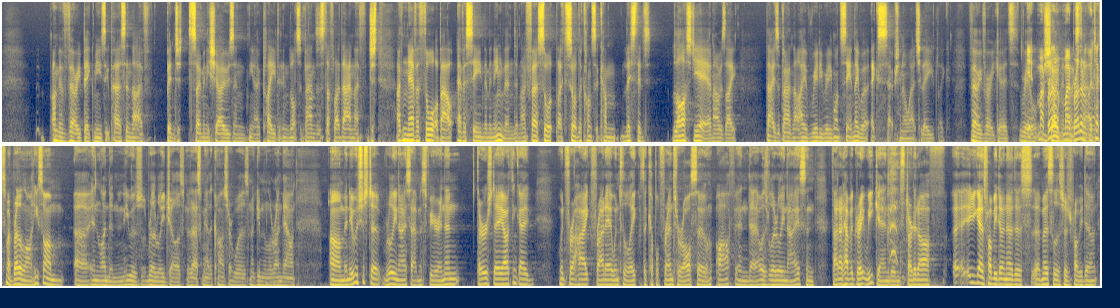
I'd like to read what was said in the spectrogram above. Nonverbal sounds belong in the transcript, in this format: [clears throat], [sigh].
I'm a very big music person that I've been to so many shows and you know played in lots of bands and stuff like that and I've just I've never thought about ever seeing them in England and I first saw I saw the concert come listed last year and I was like that is a band that I really really want to see and they were exceptional actually like very very good real Yeah, my brother, my brother, I texted my brother-in-law, and he saw him uh, in London, and he was really, really jealous. And was asking me how the concert was, and I gave him the rundown. Um, and it was just a really nice atmosphere. And then Thursday, I think I went for a hike. Friday, I went to the lake with a couple friends who were also off, and uh, that was really, really nice. And thought I'd have a great weekend. And started [laughs] off. Uh, you guys probably don't know this. Uh, most listeners probably don't.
